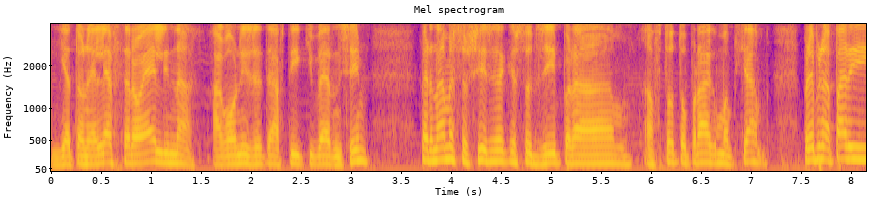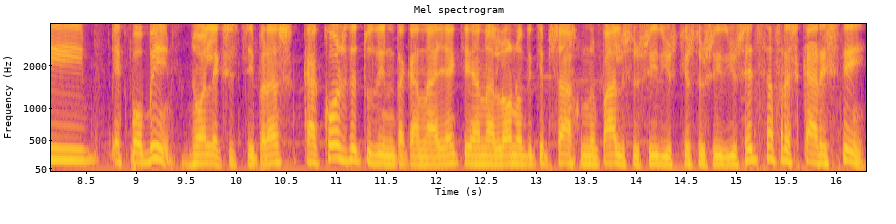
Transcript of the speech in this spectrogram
για τον ελεύθερο Έλληνα αγωνίζεται αυτή η κυβέρνηση. Περνάμε στο ΣΥΡΙΖΑ και στο Τζίπρα. Αυτό το πράγμα πια πρέπει να πάρει εκπομπή ο Αλέξης Τσίπρας. Κακώς δεν του δίνουν τα κανάλια και αναλώνονται και ψάχνουν πάλι στους ίδιους και στους ίδιους. Έτσι θα φρεσκαριστεί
